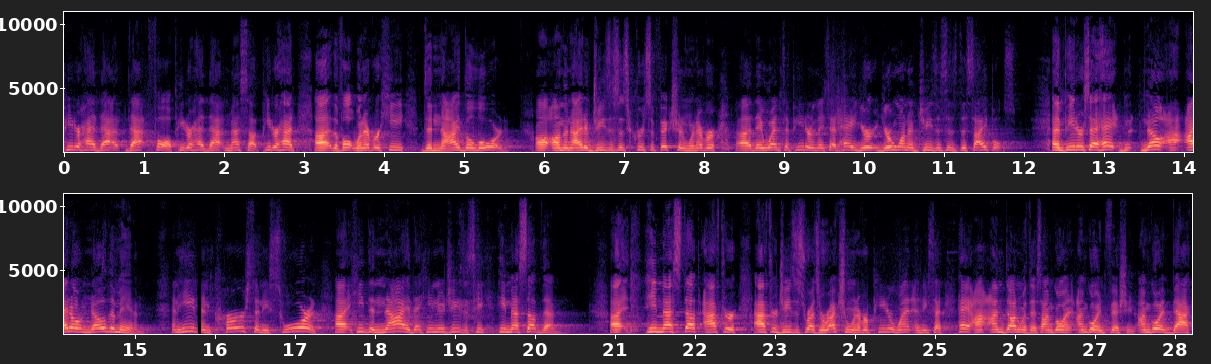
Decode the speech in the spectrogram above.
Peter had that, that fall. Peter had that mess up. Peter had uh, the fault whenever he denied the Lord. Uh, on the night of Jesus' crucifixion, whenever uh, they went to Peter and they said, Hey, you're, you're one of Jesus' disciples. And Peter said, Hey, n- no, I, I don't know the man and he even cursed and he swore and uh, he denied that he knew Jesus. He, he messed up then. Uh, he messed up after, after Jesus' resurrection whenever Peter went and he said, Hey, I, am done with this. I'm going, I'm going fishing. I'm going back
